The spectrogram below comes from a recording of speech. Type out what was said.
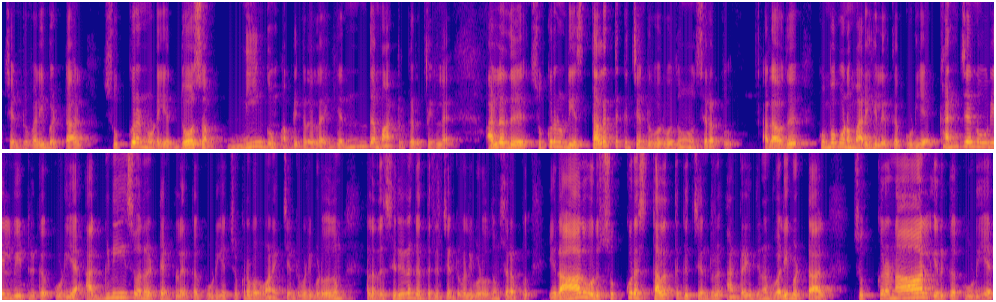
சென்று வழிபட்டால் சுக்கரனுடைய தோஷம் நீங்கும் அப்படிங்கிறதுல எந்த மாற்று கருத்து இல்லை. அல்லது சுக்கரனுடைய ஸ்தலத்துக்கு சென்று வருவதும் சிறப்பு. அதாவது கும்பகோணம் அருகில் இருக்கக்கூடிய கஞ்சனூரில் வீற்றிருக்கக்கூடிய அக்னீஸ்வரர் டெம்பிள் இருக்கக்கூடிய சுக்கிர பகவானை சென்று வழிபடுவதும் அல்லது ஸ்ரீரங்கத்துக்கு சென்று வழிபடுவதும் சிறப்பு. ஏதாவது ஒரு சுக்கர ஸ்தலத்துக்கு சென்று அன்றைய தினம் வழிபட்டால் சுக்கிரனால் இருக்கக்கூடிய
